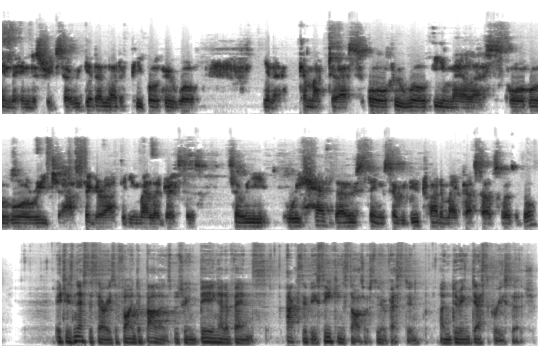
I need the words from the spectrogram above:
in the industry. So we get a lot of people who will, you know, come up to us or who will email us or who will reach out, figure out the email addresses so we we have those things. So we do try to make ourselves visible. It is necessary to find a balance between being at events, actively seeking startups to invest in, and doing desk research.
